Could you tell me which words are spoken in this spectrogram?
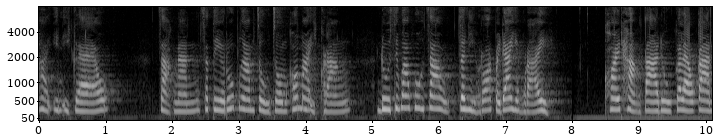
ข่ายอินอีกแล้ว จากนั้นสตรีรูปงามจู่โจมเข้ามาอีกครั้ง ดูสิว่าพวกเจ้าจะหนีรอดไปได้อย่างไร คอยถ่างตาดูก็แล้วกัน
